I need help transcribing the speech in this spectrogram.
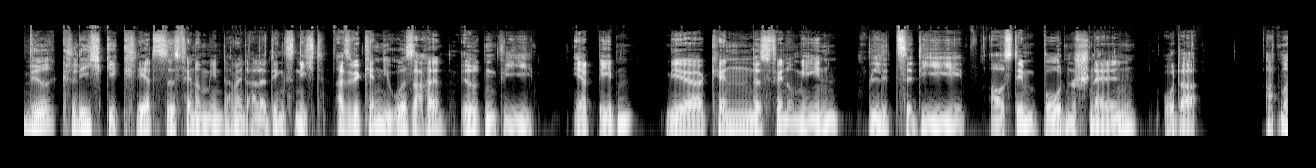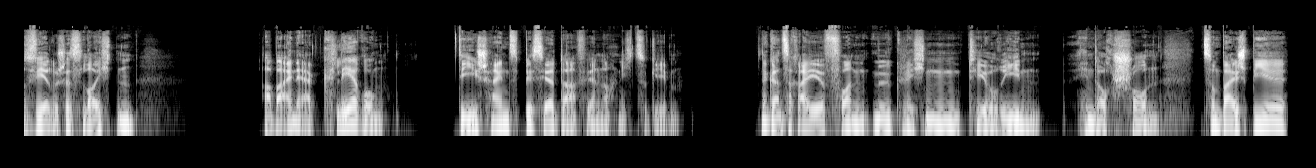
Wirklich geklärt ist das Phänomen damit allerdings nicht. Also wir kennen die Ursache, irgendwie Erdbeben. Wir kennen das Phänomen, Blitze, die aus dem Boden schnellen oder atmosphärisches Leuchten. Aber eine Erklärung, die scheint es bisher dafür noch nicht zu geben. Eine ganze Reihe von möglichen Theorien hindoch schon. Zum Beispiel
